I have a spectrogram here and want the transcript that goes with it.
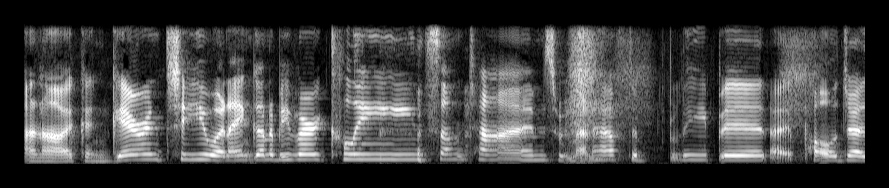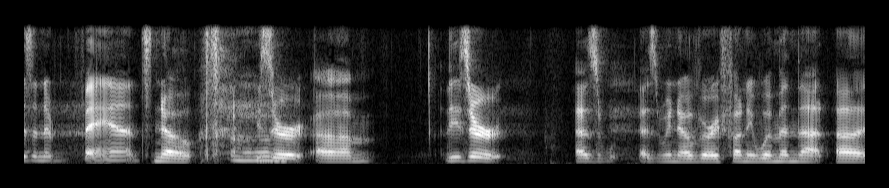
And I can guarantee you it ain't gonna be very clean sometimes. We might have to bleep it. I apologize in advance. No, these are um, these are as as we know very funny women that uh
